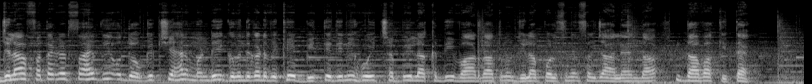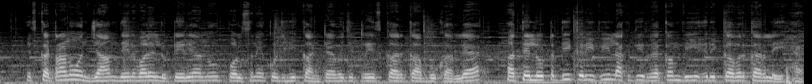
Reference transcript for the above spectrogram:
ਜ਼ਿਲ੍ਹਾ ਫਤਿਹਗੜ੍ਹ ਸਾਹਿਬ ਦੇ ਉਦਯੋਗਿਕ ਸ਼ਹਿਰ ਮੰਡੀ ਗੋਬਿੰਦਗੜ੍ਹ ਵਿਖੇ ਬੀਤੇ ਦਿਨੀ ਹੋਈ 26 ਲੱਖ ਦੀ ਵਾਰਦਾਤ ਨੂੰ ਜ਼ਿਲ੍ਹਾ ਪੁਲਿਸ ਨੇ ਸੁਲਝਾ ਲੈਣ ਦਾ ਦਾਅਵਾ ਕੀਤਾ ਹੈ। ਇਸ ਘਟਨਾ ਨੂੰ ਅੰਜਾਮ ਦੇਣ ਵਾਲੇ ਲੁਟੇਰਿਆਂ ਨੂੰ ਪੁਲਿਸ ਨੇ ਕੁਝ ਹੀ ਘੰਟਿਆਂ ਵਿੱਚ ਟਰੇਸ ਕਰ ਕਾਬੂ ਕਰ ਲਿਆ ਅਤੇ ਲੁੱਟ ਦੀ ਕਰੀਬ 20 ਲੱਖ ਦੀ ਰਕਮ ਵੀ ਰਿਕਵਰ ਕਰ ਲਈ ਹੈ।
